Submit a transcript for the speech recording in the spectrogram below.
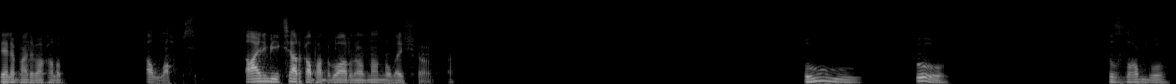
Gidelim hadi bakalım. Allah bismillah. Aynı bilgisayar kapandı bu arada ondan dolayı şu anda. Uuu. Bu. Kız lan bu.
